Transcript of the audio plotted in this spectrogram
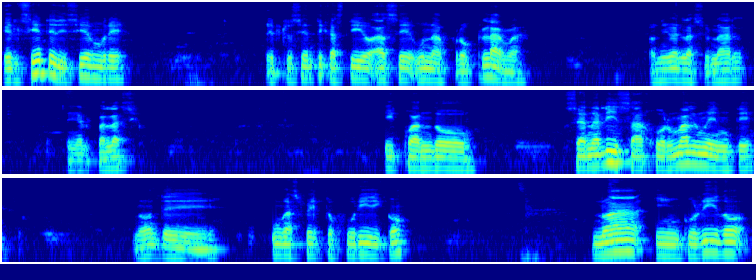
el 7 de diciembre el presidente Castillo hace una proclama a nivel nacional en el Palacio. Y cuando se analiza formalmente, ¿no? De un aspecto jurídico, no ha incurrido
